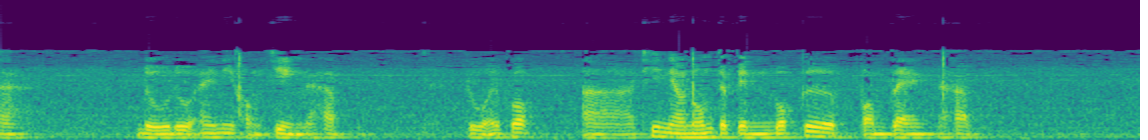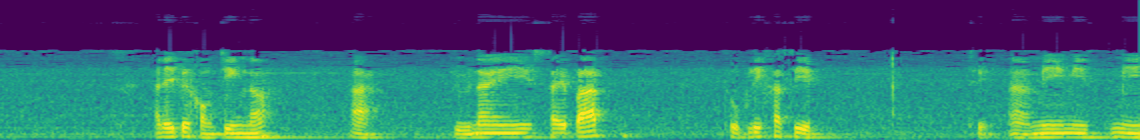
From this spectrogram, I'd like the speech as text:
อ่าดูดูไอ้นี่ของจริงนะครับ ดูไอ้พวกอ่าที่แนวโน้มจะเป็นบล็อกเกอร์ปลอมแปลงนะครับ อันนี้เป็นของจริงเนาะอะ อยู่ในไซปัสถูกลิขสิทธิ์มีมีมี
